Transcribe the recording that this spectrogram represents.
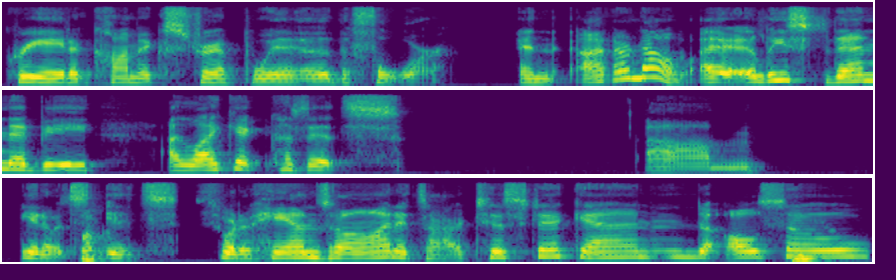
Create a comic strip with four. And I don't know, at least then there'd be, I like it because it's, um, you know, it's it's sort of hands-on, it's artistic, and also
